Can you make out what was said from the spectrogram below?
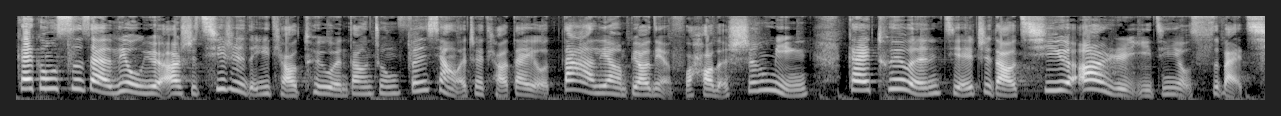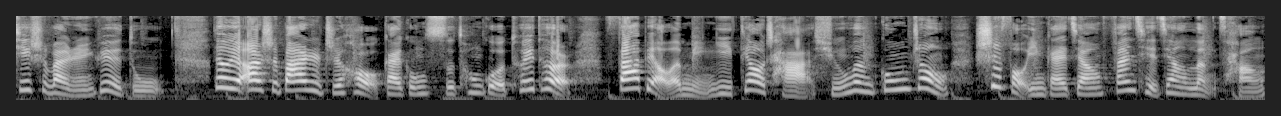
该公司在六月二十七日的一条推文当中分享了这条带有大量标点符号的声明。该推文截止到七月二日已经有四百七十万人阅读。六月二十八日之后，该公司通过推特发表了民意调查，询问公众是否应该将番茄酱冷藏，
